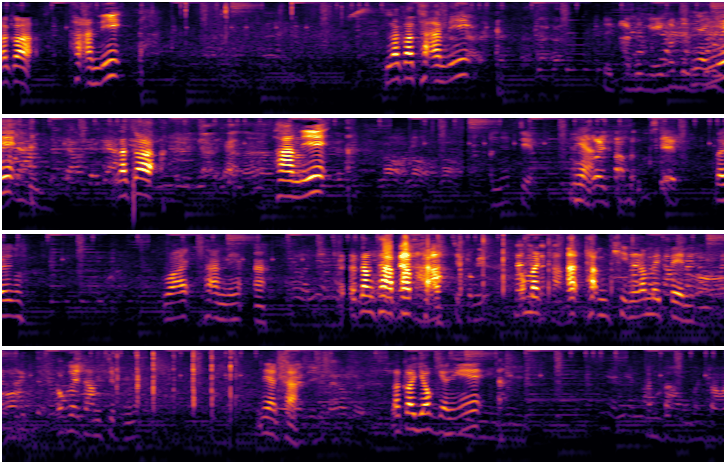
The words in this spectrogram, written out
แล้วก็ถ้าอันนี้ แล้วก็ถ้าอันนี้ ดึงอันดึงเองเขาดึงอย่างนี้ดึงแล้วก็ท่านี้ อันนี้เจ็บเนี่ย เคยทำแล้วเจ็บ ตึง ไว้ท่านี้อะ แล้วต้องท่าพับขาเจ็บตรงนี้ก็มันนะครับอะทำชินแล้วไม่เป็นอ๋อเขาเคยทำเจ็บอย่างนี้เนี่ยค่ะ แล้วก็ยกอย่างนี้ มันเบามันเบา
